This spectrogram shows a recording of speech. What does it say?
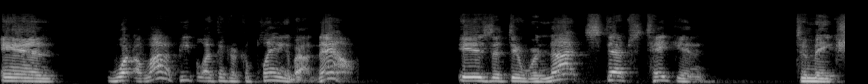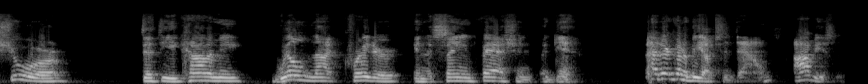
And what a lot of people, I think, are complaining about now is that there were not steps taken to make sure that the economy will not crater in the same fashion again. Now, there are going to be ups and downs, obviously.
